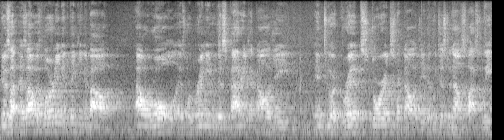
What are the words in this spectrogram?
You know, as, I, as I was learning and thinking about our role as we're bringing this battery technology into a grid storage technology that we just announced last week,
